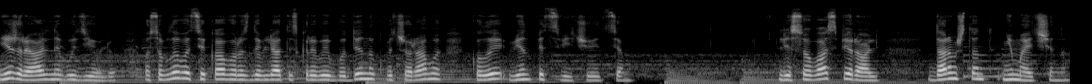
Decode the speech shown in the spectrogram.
ніж реальну будівлю. Особливо цікаво роздивлятись кривий будинок вечорами, коли він підсвічується. Лісова спіраль. Дармштадт, Німеччина.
